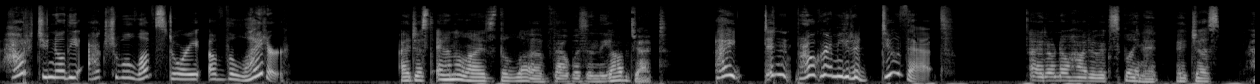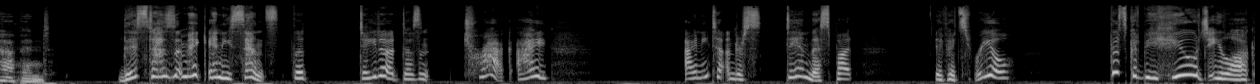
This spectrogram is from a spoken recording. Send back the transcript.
how did you know the actual love story of the lighter? I just analyzed the love that was in the object. I didn't program you to do that. I don't know how to explain it. It just happened. This doesn't make any sense. The data doesn't track. I. I need to understand this, but If it's real, this could be huge, Eloc.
